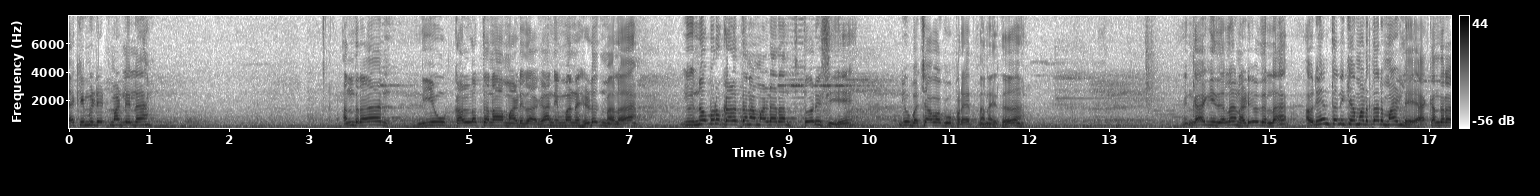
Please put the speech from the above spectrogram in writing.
ಯಾಕೆ ಇಮಿಡಿಯೇಟ್ ಮಾಡಲಿಲ್ಲ? ಅಂದ್ರೆ ನೀವು ಕಳ್ಳತನ ಮಾಡಿದಾಗ ನಿಮ್ಮನ್ನು ಹಿಡಿದ ಮೇಲೆ ಇನ್ನೊಬ್ಬರು ಕಳ್ಳತನ ಮಾಡ್ಯಾರ ಅಂತ ತೋರಿಸಿ ನೀವು ಬಚಾವಾಗುವ ಪ್ರಯತ್ನನ ಇದು. ಹಿಂಗಾಗಿ ಇದೆಲ್ಲ ನಡೆಯೋದಿಲ್ಲ. ಅವ್ರು ಏನು ತನಿಖೆ ಮಾಡ್ತಾರೆ ಮಾಡಲಿ. ಯಾಕಂದ್ರೆ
